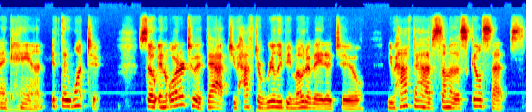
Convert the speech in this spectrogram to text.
and mm-hmm. can if they want to. So in order to adapt, you have to really be motivated to. You have to have some of the skill sets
